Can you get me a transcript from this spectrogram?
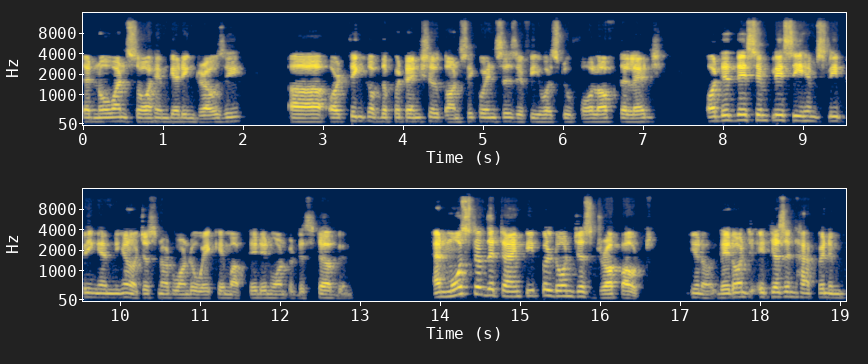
that no one saw him getting drowsy? Uh, or think of the potential consequences if he was to fall off the ledge? Or did they simply see him sleeping and, you know, just not want to wake him up? They didn't want to disturb him. And most of the time, people don't just drop out you know they don't it doesn't happen in,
